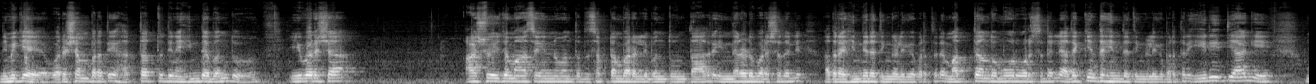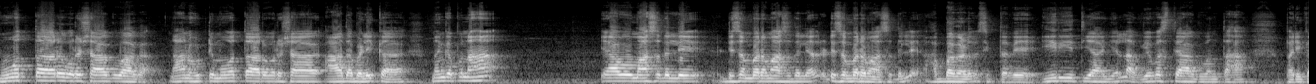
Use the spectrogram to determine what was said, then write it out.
ನಿಮಗೆ ವರ್ಷಂಪ್ರತಿ ಹತ್ತತ್ತು ದಿನ ಹಿಂದೆ ಬಂದು ಈ ವರ್ಷ ಆಶ್ವಯುಜ ಮಾಸ ಎನ್ನುವಂಥದ್ದು ಸೆಪ್ಟೆಂಬರಲ್ಲಿ ಬಂತು ಅಂತ ಆದರೆ ಇನ್ನೆರಡು ವರ್ಷದಲ್ಲಿ, ಅದರ ಹಿಂದಿನ ತಿಂಗಳಿಗೆ ಬರ್ತದೆ. ಮತ್ತೊಂದು ಮೂರು ವರ್ಷದಲ್ಲಿ, ಅದಕ್ಕಿಂತ ಹಿಂದೆ ತಿಂಗಳಿಗೆ ಬರ್ತದೆ. ಈ ರೀತಿಯಾಗಿ ಮೂವತ್ತಾರು ವರ್ಷ ಆಗುವಾಗ, ನಾನು ಹುಟ್ಟಿ ಮೂವತ್ತಾರು ವರ್ಷ ಆದ ಬಳಿಕ ನನಗೆ ಪುನಃ ಯಾವ ಮಾಸದಲ್ಲಿ, ಡಿಸೆಂಬರ್ ಮಾಸದಲ್ಲಿ ಆದರೆ ಡಿಸೆಂಬರ್ ಮಾಸದಲ್ಲಿ ಹಬ್ಬಗಳು ಸಿಗ್ತವೆ. ಈ ರೀತಿಯಾಗಿ ಎಲ್ಲ ವ್ಯವಸ್ಥೆ ಆಗುವಂತಹ ಪರಿಕ,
